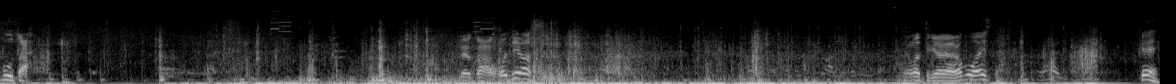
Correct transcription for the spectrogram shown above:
puta. Me cago Dios. Vengo a tirar la esta. ¿Qué?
